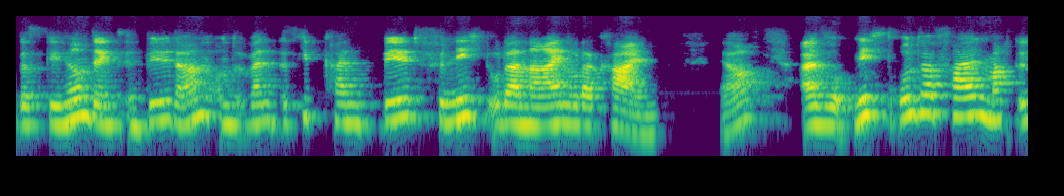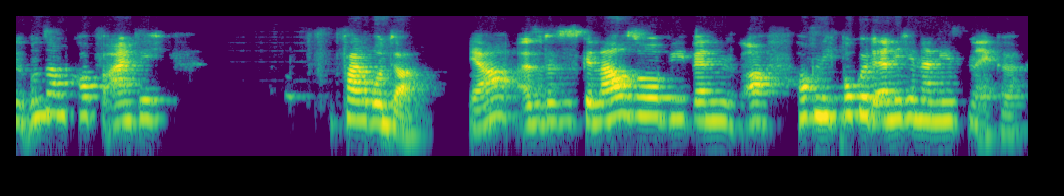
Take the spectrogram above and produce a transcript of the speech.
das Gehirn denkt in Bildern und wenn es gibt kein Bild für nicht oder nein oder kein. Ja, also nicht runterfallen macht in unserem Kopf eigentlich Fall runter. Ja, also das ist genauso wie wenn, oh, hoffentlich buckelt er nicht in der nächsten Ecke.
